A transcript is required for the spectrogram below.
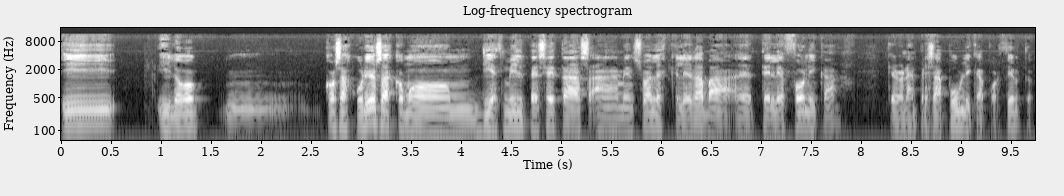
y, y luego mm, cosas curiosas como 10.000 pesetas ah, mensuales que le daba eh, Telefónica, que era una empresa pública, por cierto.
